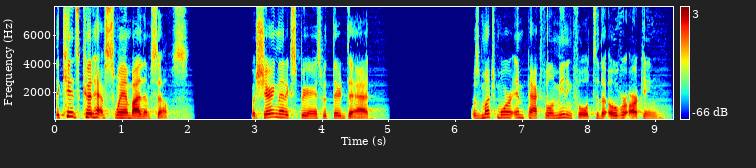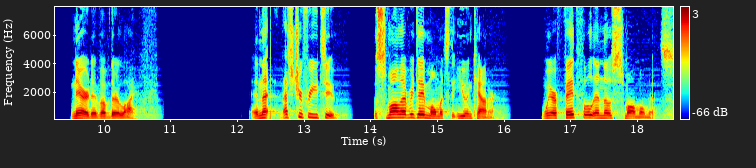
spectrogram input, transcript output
The kids could have swam by themselves. But sharing that experience with their dad was much more impactful and meaningful to the overarching narrative of their life. And that, that's true for you too. The small everyday moments that you encounter. We are faithful in those small moments,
